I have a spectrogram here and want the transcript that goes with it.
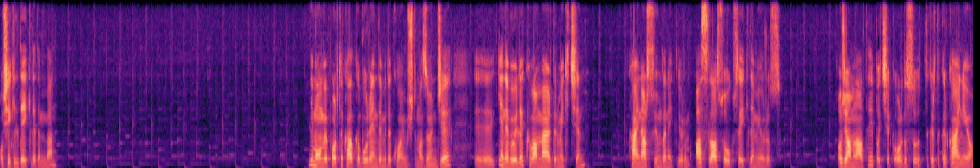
o şekilde ekledim ben. Limon ve portakal kabuğu rendemi de koymuştum az önce. Ee, gene böyle kıvam verdirmek için kaynar suyumdan ekliyorum. Asla soğuk su eklemiyoruz. Ocağımın altı hep açık. Orada su tıkır tıkır kaynıyor.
